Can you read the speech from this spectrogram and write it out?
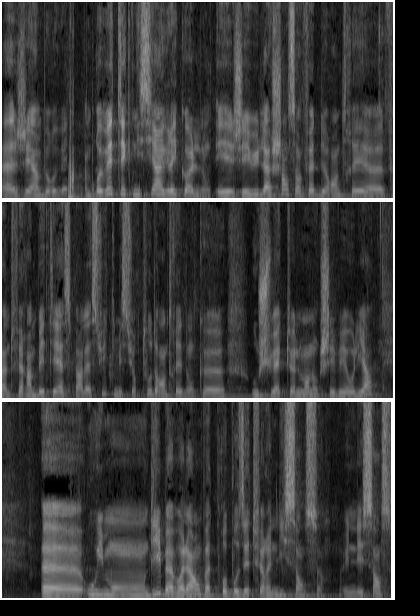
Euh, j'ai un brevet, un brevet technicien agricole, et j'ai eu la chance en fait de rentrer, euh, enfin de faire un BTS par la suite, mais surtout de rentrer donc où je suis actuellement, donc chez Veolia, où ils m'ont dit, ben voilà, on va te proposer de faire une licence une licence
